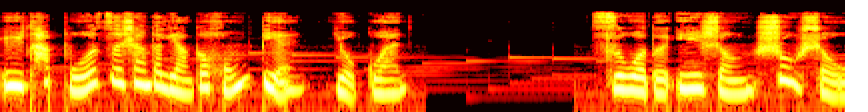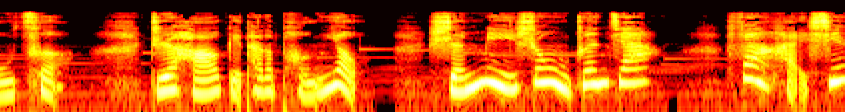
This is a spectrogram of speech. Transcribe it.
与她脖子上的两个红点有关。斯沃德医生束手无策，只好给他的朋友、神秘生物专家范海辛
